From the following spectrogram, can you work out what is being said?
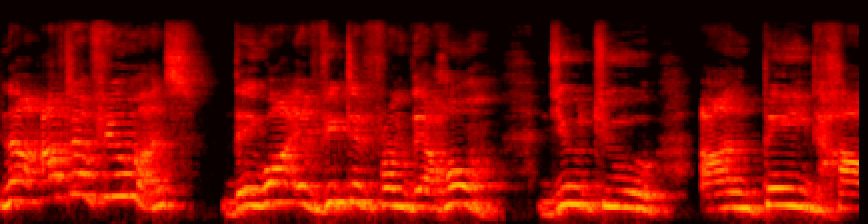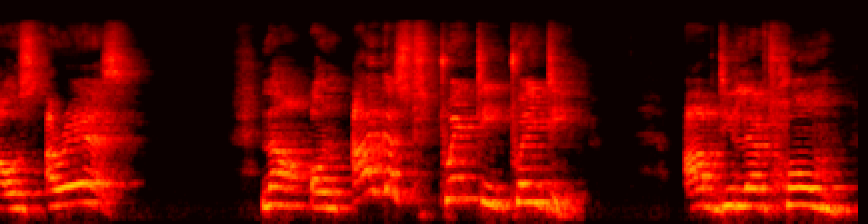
Now, after a few months, they were evicted from their home due to unpaid house arrears. Now, on August 2020, Abdi left home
